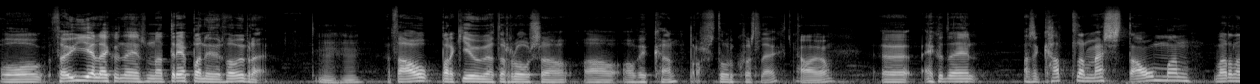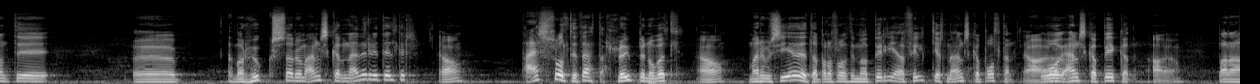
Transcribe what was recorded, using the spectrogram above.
og þau ég einhvern veginn svona drepa niður þá umræði mhm. En þá bara gefum við þetta rós á, á, á vikkan, bara já uh, einhvern veginn það sem kallar mest á mann varðandi uh, að maður hugsar um enskar neðri deildir. Já, það er svolítið þetta, hlaupin og völl. Já, maður hefur séð þetta bara frá því maður byrjaði að fylgjast með Já, já, og já, já. Bara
